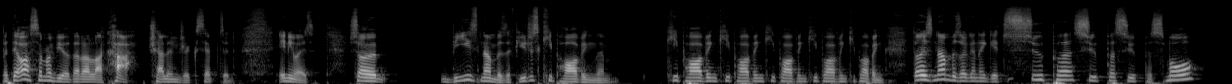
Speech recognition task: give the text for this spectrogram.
But there are some of you that are like, ha, challenge accepted. Anyways, so these numbers, if you just keep halving them, keep halving, keep halving, keep halving, keep halving, keep halving. Those numbers are going to get super, super, super small.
